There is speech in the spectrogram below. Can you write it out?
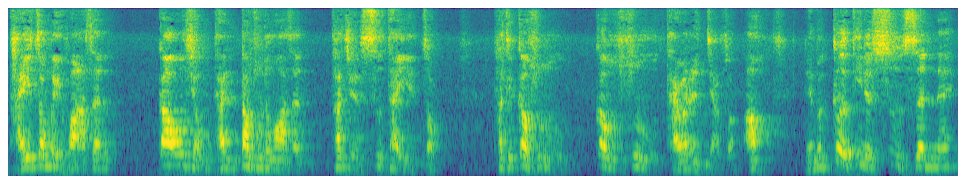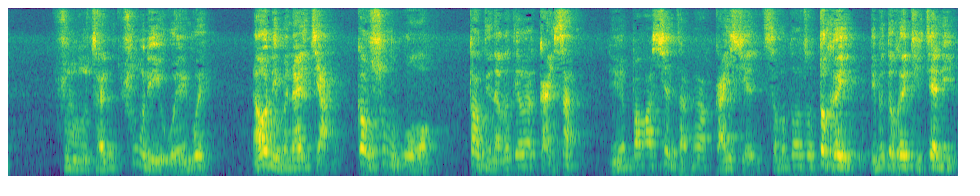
台中也发生，高雄、台到处都发生，他觉得事态严重，他就告诉告诉台湾人讲说，啊、你们各地的士绅呢，组成处理委员会，然后你们来讲，告诉我到底哪个地方要改善，你们包括现场要改选，什么都做都可以，你们都可以提建议。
